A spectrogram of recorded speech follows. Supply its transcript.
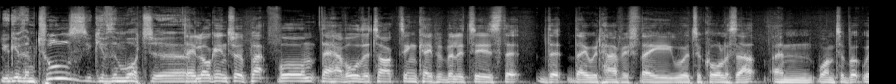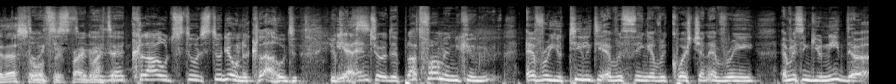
you give them tools. You give them what? Uh, they log into a platform. They have all the targeting capabilities that, that they would have if they were to call us up and want to book with us so or it's a programmatic. the cloud stu- studio on the cloud. You can Yes. enter the platform and you can every utility, everything, every question, every everything you need there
